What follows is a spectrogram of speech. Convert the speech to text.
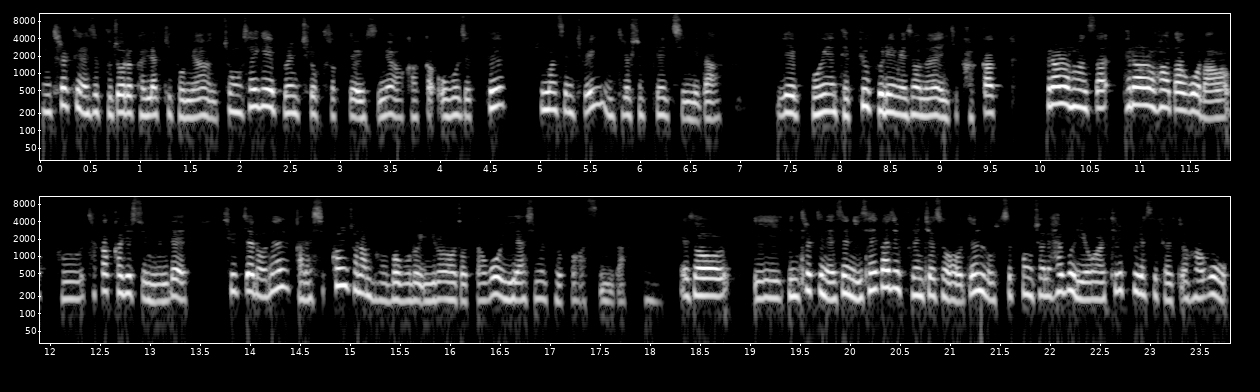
InteractNet의 구조를 간략히 보면 총 3개의 branch로 구성되어 있으며 각각 object, human centric, interaction branch입니다. 이게 보이는 대표 그림에서는 이게 각각 parallel한 parallel하다고 나와 착각하실 수 있는데 실제로는 가장 sequential한 방법으로 이루어졌다고 이해하시면 좋을 것 같습니다. 음. 그래서 이 InteractNet은 이 세 가지 branch에서 얻은 loss function의 합을 이용하여 triplet을 결정하고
